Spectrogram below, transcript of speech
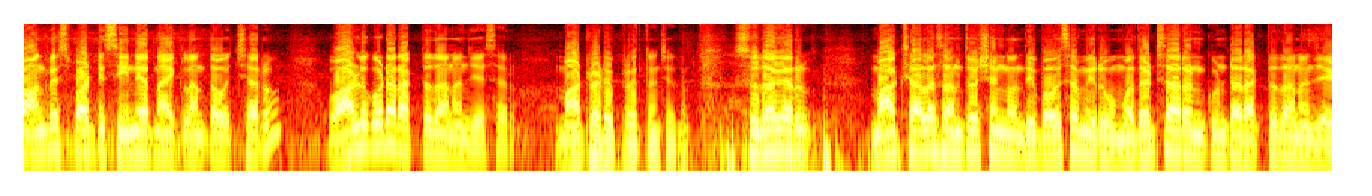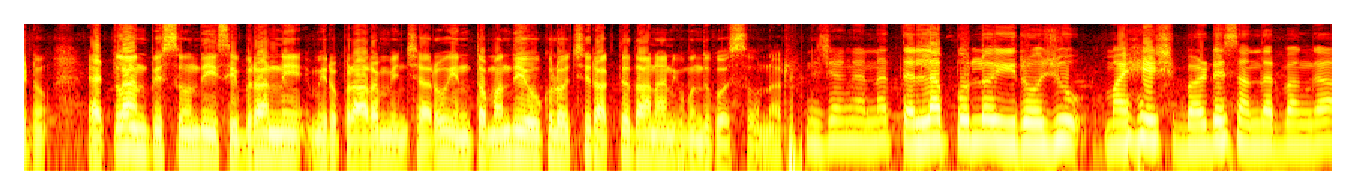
కాంగ్రెస్ పార్టీ సీనియర్ నాయకులంతా వచ్చారు. వాళ్ళు కూడా రక్తదానం చేశారు. మాట్లాడే ప్రయత్నం చేద్దాం. సుధా గారు మాకు చాలా సంతోషంగా ఉంది. బహుశా మీరు మొదటిసారి అనుకుంటా రక్తదానం చేయడం ఎట్లా అనిపిస్తుంది ఈ శిబిరాన్ని మీరు ప్రారంభించారు? ఇంతమంది యువకులు వచ్చి రక్తదానానికి ముందుకు వస్తున్నారు నిజంగా తెల్లాపూర్లో ఈరోజు మహేష్ బర్త్డే సందర్భంగా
